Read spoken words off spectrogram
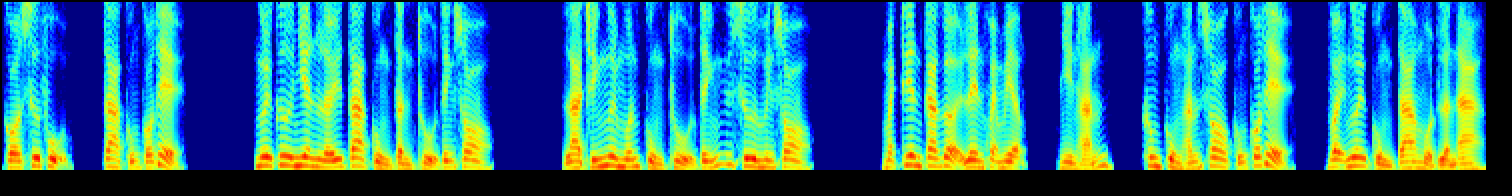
có sư phụ, ta cũng có thể. Ngươi cư nhiên lấy ta cùng tần thủ tinh so. Là chính ngươi muốn cùng thủ tĩnh sư huynh so. Mạch thiên ca gợi lên khỏe miệng, nhìn hắn, không cùng hắn so cũng có thể, vậy ngươi cùng ta một lần a.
